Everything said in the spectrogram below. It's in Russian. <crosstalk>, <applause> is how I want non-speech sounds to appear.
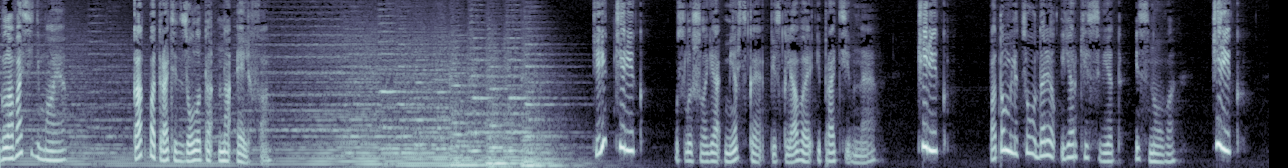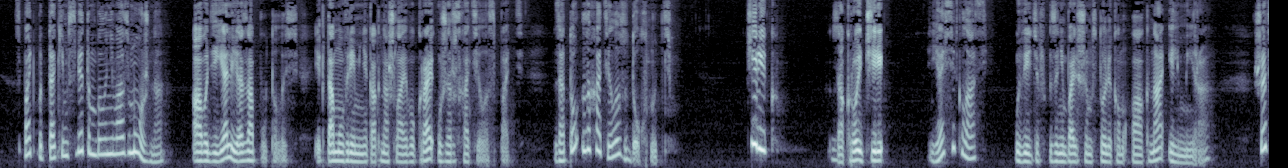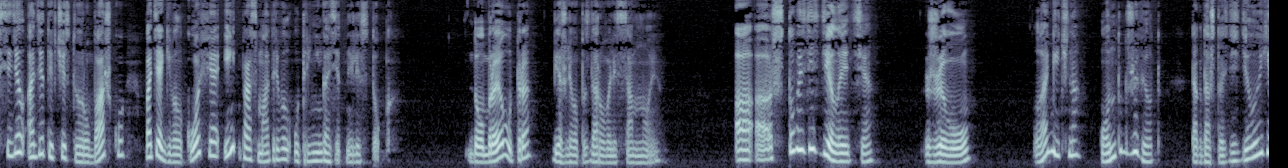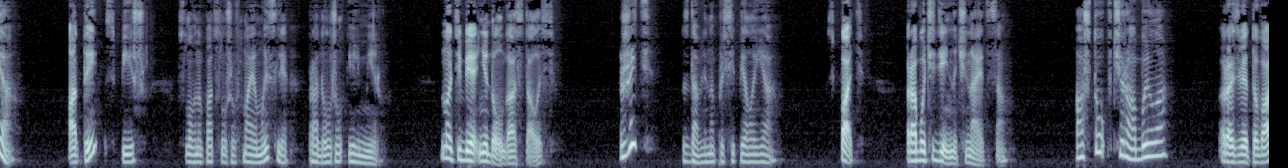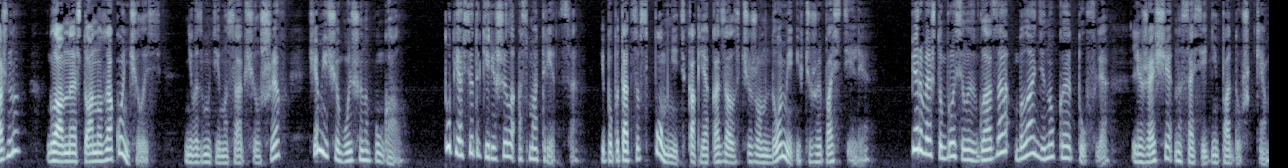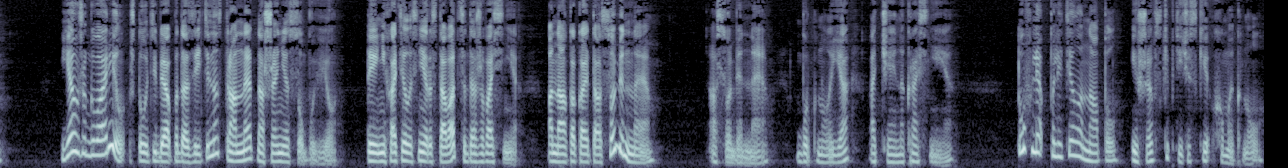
Глава седьмая. Как потратить золото на эльфа? «Чирик-чирик!» – услышала я мерзкое, писклявое и противное. «Чирик!» Потом в лицо ударил яркий свет. И снова. «Чирик!» Спать под таким светом было невозможно, а в одеяле я запуталась, и к тому времени, как нашла его край, уже расхотела спать. Зато захотела сдохнуть. «Чирик!» «Закрой чирик!» Я осеклась, увидев за небольшим столиком у окна Эльмира. Шеф сидел одетый в чистую рубашку, потягивал кофе и просматривал утренний газетный листок. «Доброе утро!» – вежливо поздоровались со мной. «А, а что вы здесь делаете?» «Живу». «Логично, он тут живет. Тогда что здесь делаю я?» «А ты спишь словно подслушав мои мысли, продолжил Эльмир. «Но тебе недолго осталось». «Жить?» – сдавленно просипела я. «Спать. Рабочий день начинается». «А что вчера было?» «Разве это важно? Главное, что оно закончилось», – невозмутимо сообщил шеф, чем еще больше напугал. Тут я все-таки решила осмотреться и попытаться вспомнить, как я оказалась в чужом доме и в чужой постели. Первое, что бросилось в глаза, была одинокая туфля, лежащая на соседней подушке. «Я уже говорил, что у тебя подозрительно странное отношение с обувью. Ты не хотела с ней расставаться даже во сне. Она какая-то особенная?» «Особенная», — буркнула я, отчаянно краснея. Туфля полетела на пол, и шеф скептически хмыкнул.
